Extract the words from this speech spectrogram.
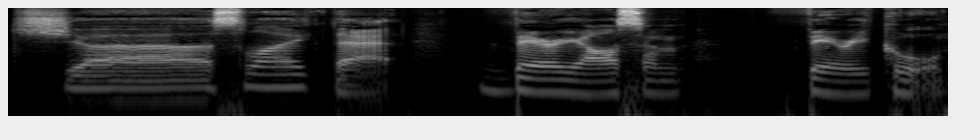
Just like that. Very awesome. Very cool.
